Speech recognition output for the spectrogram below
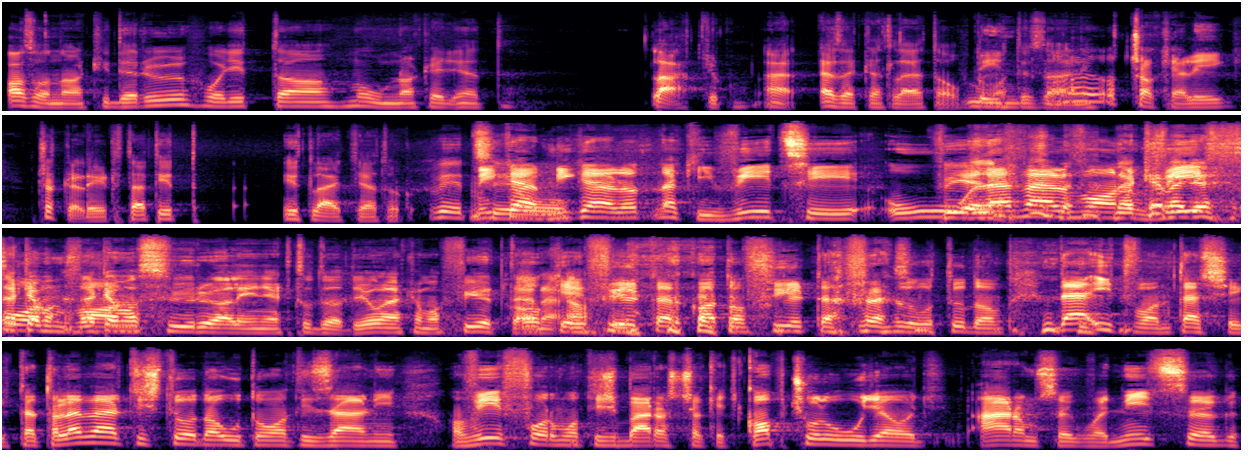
azonnal kiderül, hogy itt a Moonnak egyet látjuk, ezeket lehet automatizálni. Mind, csak elég. Csak elég, tehát itt itt látjátok. VCO. Mi kell, mi kell neki? VCO, Fél, level van, nekem, nekem, van. Nekem a szűrő a lényeg, tudod, jó? Nekem a filter. Oké, okay, filter a filter frezó, tudom. De itt van, tessék. Tehát a levelt is tudod automatizálni, a waveformot is, bár az csak egy kapcsoló, ugye, hogy háromszög vagy négyszög.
